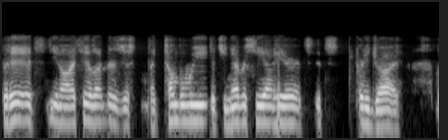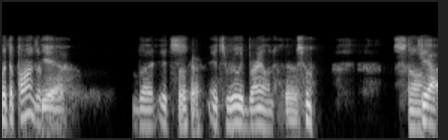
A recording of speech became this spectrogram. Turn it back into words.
But it, it's, you know, I see a lot. There's just like tumbleweed that you never see out here. It's it's pretty dry, but the ponds are yeah. full. But it's Okay. it's really brown. Yeah. so Yeah.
